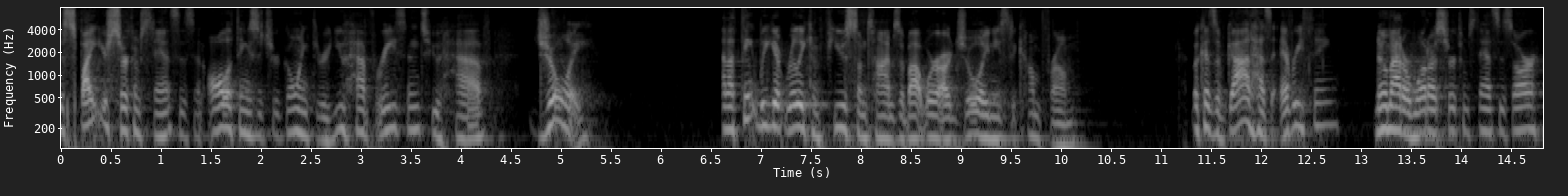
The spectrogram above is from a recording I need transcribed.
despite your circumstances and all the things that you're going through, you have reason to have joy. And I think we get really confused sometimes about where our joy needs to come from. Because if God has everything, no matter what our circumstances are,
